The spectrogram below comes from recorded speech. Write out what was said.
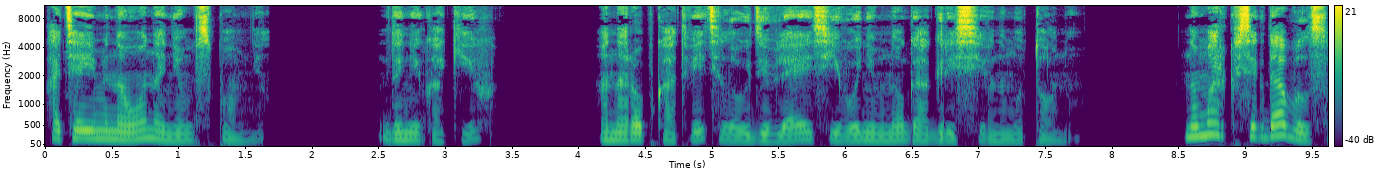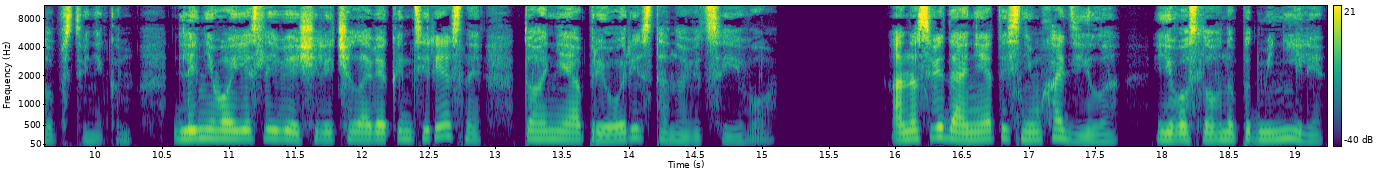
хотя именно он о нем вспомнил. «Да никаких», — она робко ответила, удивляясь его немного агрессивному тону. Но Марк всегда был собственником. Для него, если вещь или человек интересны, то они априори становятся его. А на свидание ты с ним ходила. Его словно подменили.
